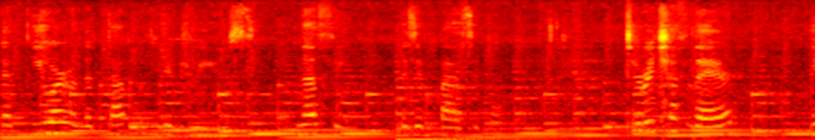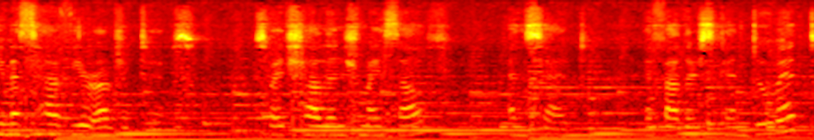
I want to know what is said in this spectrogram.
that you are on the top of your dreams, nothing is impossible. To reach up there, you must have your objectives. So I challenged myself and said, if others can do it,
